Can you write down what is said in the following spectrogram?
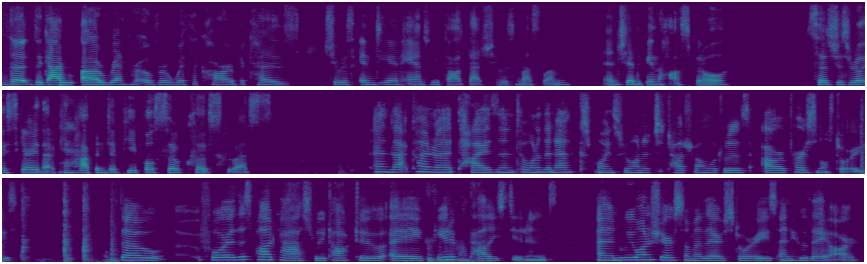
the the guy uh, ran her over with a car because she was Indian and he thought that she was Muslim, and she had to be in the hospital. So it's just really scary that it can happen to people so close to us. And that kind of ties into one of the next points we wanted to touch on, which was our personal stories. So, for this podcast, we talked to a few different Paly students, and we want to share some of their stories and who they are.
